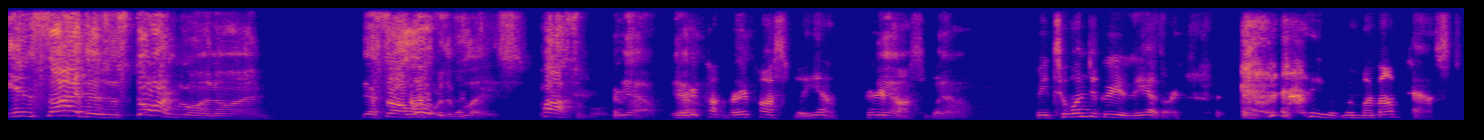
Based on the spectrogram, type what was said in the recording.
inside there's a storm going on that's all possibly. over the place. Possible. Yeah. Very, yeah. very possibly. Yeah. Very yeah, possibly. Yeah. I mean, to one degree or the other. when my mom passed,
